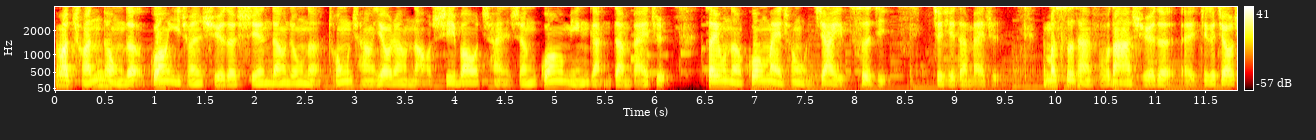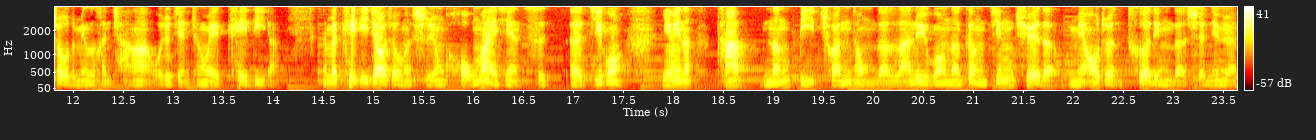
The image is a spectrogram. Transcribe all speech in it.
那么传统的光遗传学的实验当中呢，通常要让脑细胞产生光敏感蛋白质，再用呢光脉冲加以刺激这些蛋白质。那么斯坦福大学的哎这个教授的名字很长啊，我就简称为 K.D. 啊。那么 K.D. 教授呢，使用红外线刺呃激光，因为呢它能比传统的蓝绿光呢更精确的瞄准特定的神经元。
